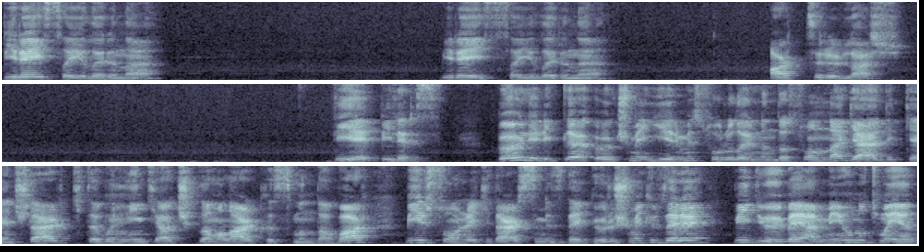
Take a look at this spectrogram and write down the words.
birey sayılarını birey sayılarını arttırırlar diyebiliriz. Böylelikle ölçme 20 sorularının da sonuna geldik gençler. Kitabın linki açıklamalar kısmında var. Bir sonraki dersimizde görüşmek üzere. Videoyu beğenmeyi unutmayın.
